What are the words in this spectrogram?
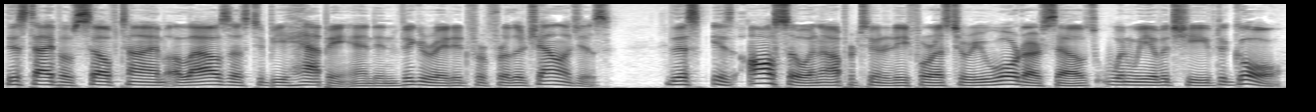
this type of self time allows us to be happy and invigorated for further challenges. This is also an opportunity for us to reward ourselves when we have achieved a goal.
